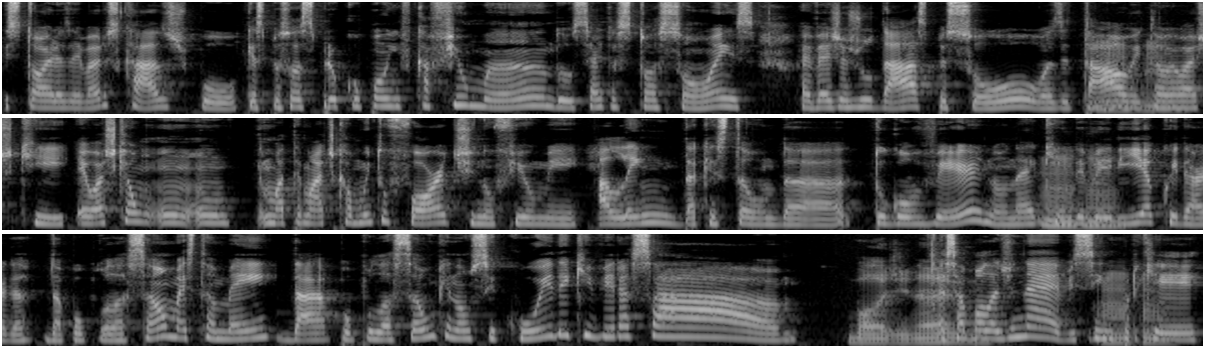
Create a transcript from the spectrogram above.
histórias aí, vários casos, tipo, que as pessoas se preocupam em ficar filmando certas situações, ao invés de ajudar as pessoas e tal. Uhum. Então eu acho que eu acho que é um, um, uma temática muito forte no filme, além da questão da, do governo, né? Quem uhum. deveria cuidar da, da população, mas também da população que não se cuida e que vira essa. Bola de neve. Essa bola de neve, sim, uhum. porque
